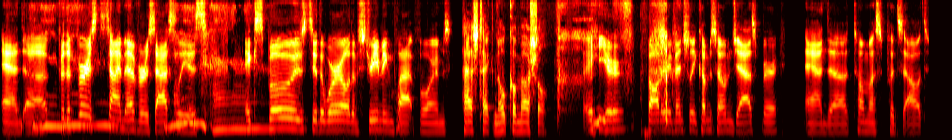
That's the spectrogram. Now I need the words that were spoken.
and uh, for the first time ever, Sassly is exposed to the world of streaming platforms. Hashtag no commercial. Your father eventually comes home, Jasper, and uh, Thomas puts out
